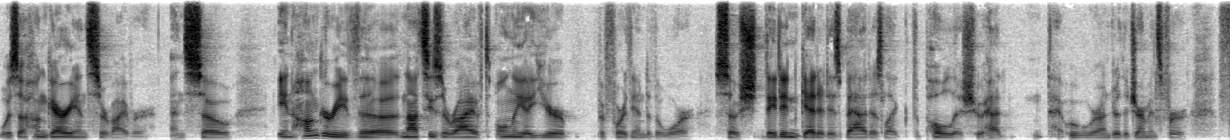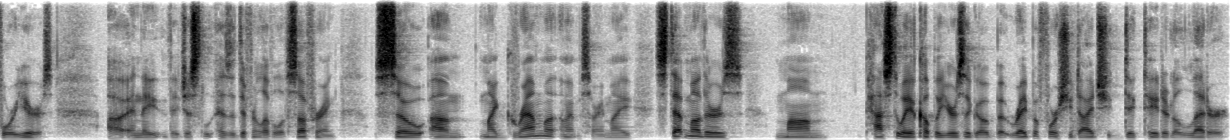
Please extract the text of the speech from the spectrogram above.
was a Hungarian survivor, and so in Hungary the Nazis arrived only a year before the end of the war. So sh- they didn't get it as bad as like the Polish who had who were under the Germans for four years, uh, and they they just has a different level of suffering. So um, my grandma, I'm sorry, my stepmother's mom passed away a couple years ago, but right before she died, she dictated a letter.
